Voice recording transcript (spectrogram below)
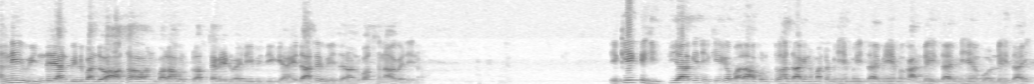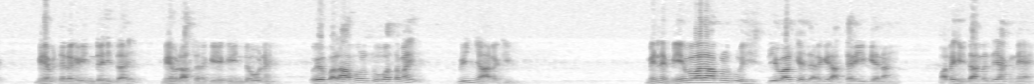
අන්නේ වින්දනයන් පිළිබඳව ආසාවන් බලාපොරොත්තු අත්හැරෙන්න වැඩි විදි කියන එදාට වේදනානුපස්සනාව වැඩෙනවා. එක එක හිත තියාගෙන එක එක බලාපොරොත්තු හදාගෙන මට මෙහෙම හිතයි මෙහෙම කණ්ඩ හිතයි මෙහෙම බොල්ල හිතයි මෙහෙම තැනක ඉන්න හිතයි මෙහෙම ලස්සන ගේක ඉන්න ඕනේ. ඔය බලාපොරොත්තු ඕවා තමයි විඥාන කිව්වේ. මෙන්න මේ බලාපොරොත්තු හිස් දේවල් කියලා දැනගෙන අත්හැරී ගියනම් මට හිතන්න දෙයක් නැහැ.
